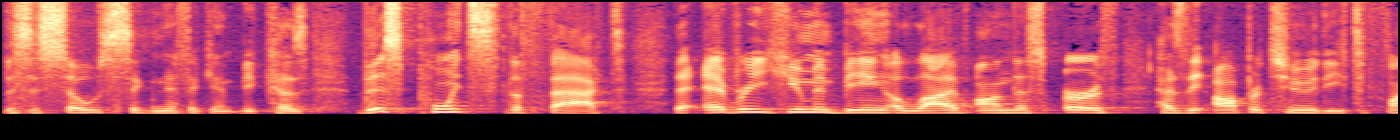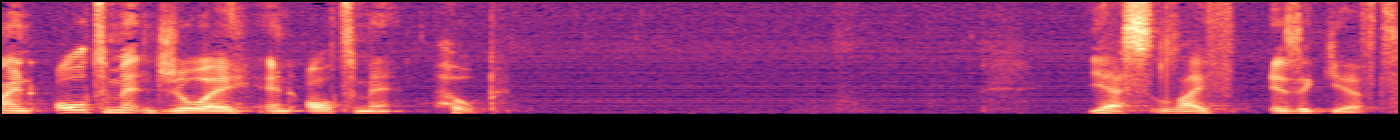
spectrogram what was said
This is so significant because this points to the fact that every human being alive on this earth has the opportunity to find ultimate joy and ultimate hope. Yes, life is a gift,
